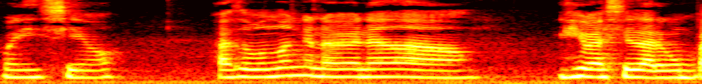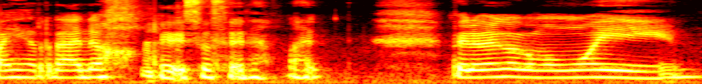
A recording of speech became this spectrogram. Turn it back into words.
Buenísimo. Hace un montón que no veo nada. Iba a decir de algún país raro, eso será mal. Pero vengo como muy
